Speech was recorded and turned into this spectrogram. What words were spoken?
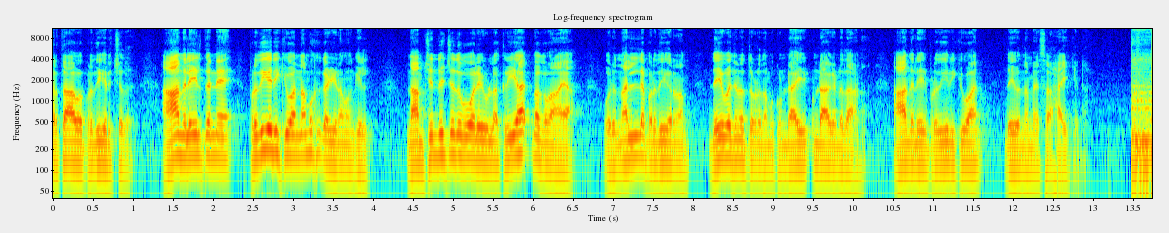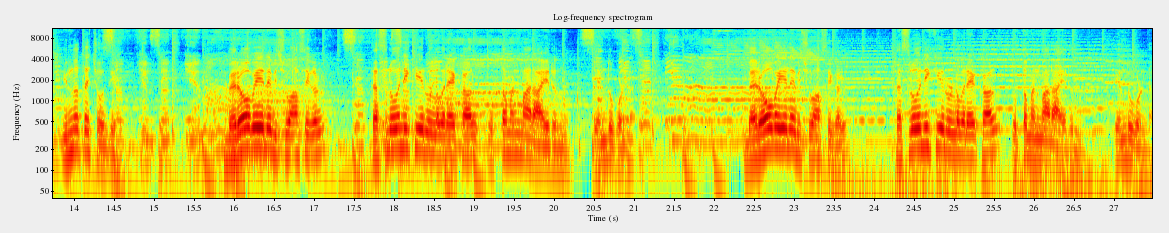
കർത്താവ് പ്രതികരിച്ചത്. ആ നിലയിൽ തന്നെ പ്രതികരിക്കുവാൻ നമുക്ക് കഴിയണമെങ്കിൽ നാം ചിന്തിച്ചതുപോലെയുള്ള ക്രിയാത്മകമായ ഒരു നല്ല പ്രതികരണം ദൈവജനത്തോട് നമുക്കുണ്ടായി ഉണ്ടാകേണ്ടതാണ്. ആ നിലയിൽ പ്രതികരിക്കുവാൻ ദൈവം നമ്മെ സഹായിക്കട്ടെ. ഇന്നത്തെ ചോദ്യം. ബെരോവയിലെ വിശ്വാസികൾ തെസലോനിക്കയിലുള്ളവരെക്കാൾ ഉത്തമന്മാരായിരുന്നു എന്തുകൊണ്ട്? ബെരോവയിലെ വിശ്വാസികൾ തെസലോനിക്കയിലുള്ളവരെക്കാൾ ഉത്തമന്മാരായിരുന്നു എന്തുകൊണ്ട്?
